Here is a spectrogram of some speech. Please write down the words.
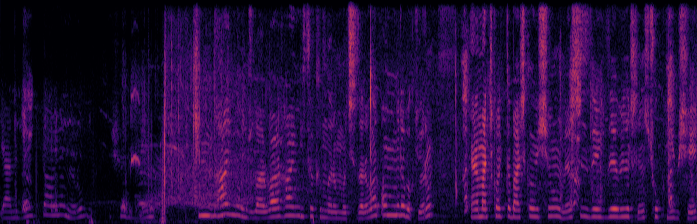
yani ben iddia oynamıyorum. Şöyle diyeyim. Kim, hangi oyuncular var, hangi takımların maçları var onlara bakıyorum. Yani maç kolikte başka bir şey olmuyor. Siz de ekleyebilirsiniz. Çok iyi bir şey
